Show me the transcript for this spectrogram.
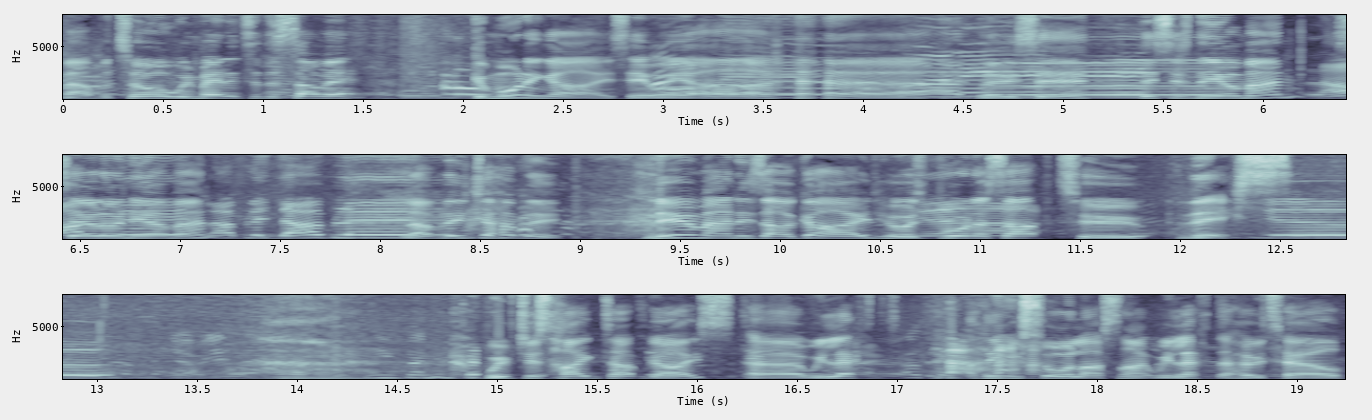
Mount Batur, we made it to the summit. Good morning guys, here we are. Lou's here. This is Nyoman. Say hello Nyoman. Lovely jubbly. Lovely jubbly. Nyoman is our guide who has yeah. brought us up to this. We've just hiked up guys. Uh, we left, I think you saw last night, we left the hotel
